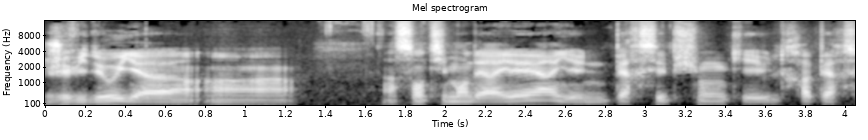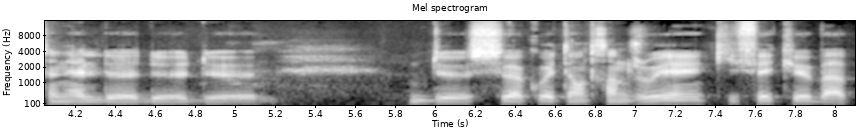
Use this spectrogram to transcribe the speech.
Le jeu vidéo, il y a un un sentiment derrière, il y a une perception qui est ultra personnelle de, de, de, de ce à quoi tu es en train de jouer, qui fait que bah,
